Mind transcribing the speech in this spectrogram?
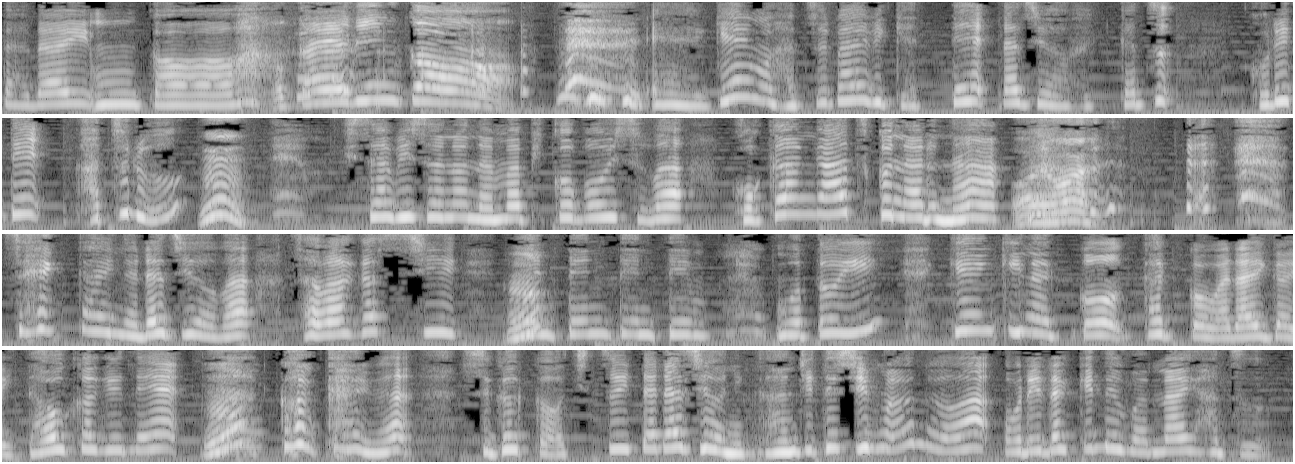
ただいんこ。おかえりんこ。えー、ゲーム発売日決定、ラジオ復活。これで、勝つる？うん。久々の生ピコボイスは、股間が熱くなるな。おいおい。前回のラジオは騒がしい、てんてんてんてん、もとい元気な子、かっこ笑いがいたおかげで、今回はすごく落ち着いたラジオに感じてしまうのは俺だけではないはず。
